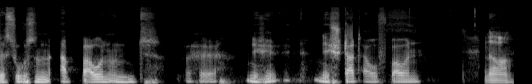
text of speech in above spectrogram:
Ressourcen abbauen und äh, eine, eine Stadt aufbauen. Genau.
